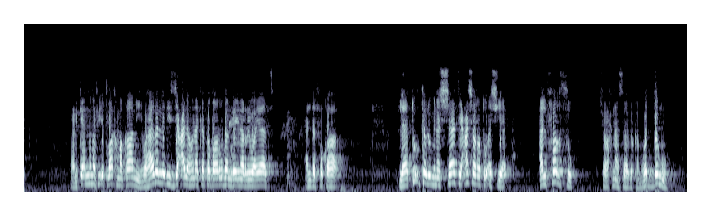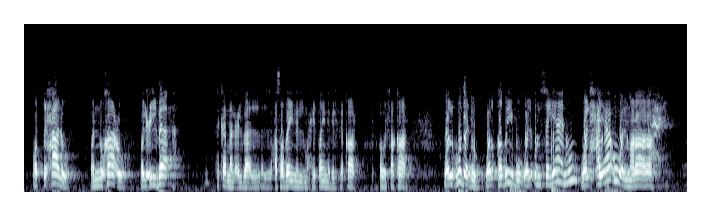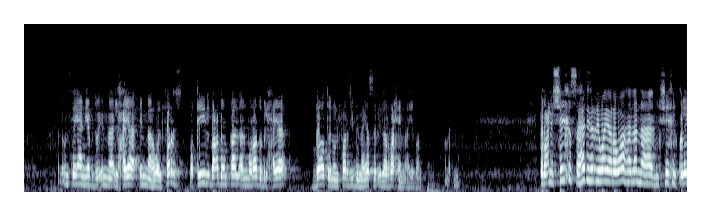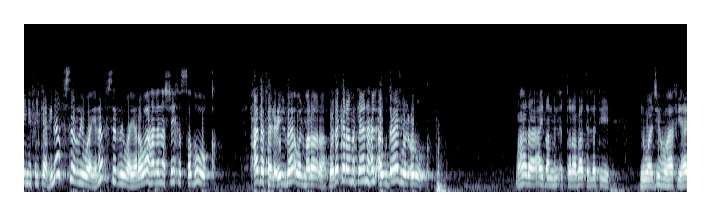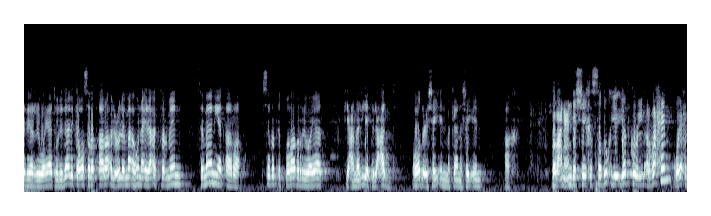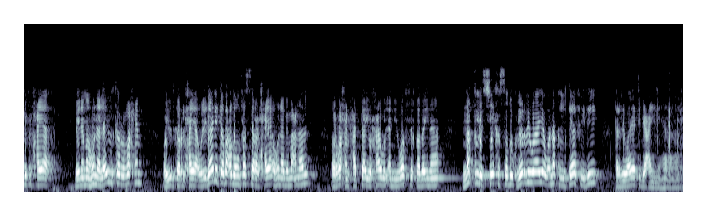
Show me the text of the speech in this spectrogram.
يعني كأنما في إطلاق مقامي وهذا الذي جعل هناك تضاربا بين الروايات عند الفقهاء. لا تؤكل من الشاة عشرة أشياء. الفرث شرحناه سابقا. والدم والطحال والنخاع والعلباء. ذكرنا العلباء العصبين المحيطين بالفقار أو الفقار. والغدد والقضيب والأنثيان والحياء والمرارة. الأنثيان يبدو إما الحياء إما هو الفرج. وقيل بعضهم قال المراد بالحياء باطن الفرج بما يصل إلى الرحم أيضا. طبعا الشيخ هذه الرواية رواها لنا الشيخ الكليني في الكافي. نفس الرواية نفس الرواية. رواها لنا الشيخ الصدوق. حدث العلباء والمرارة وذكر مكانها الأوداج والعروق. وهذا أيضا من الاضطرابات التي نواجهها في هذه الروايات. ولذلك وصلت آراء العلماء هنا إلى أكثر من ثمانية آراء بسبب اضطراب الروايات في عملية العد ووضع شيء مكان شيء آخر. طبعا عند الشيخ الصدوق يذكر الرحم ويحذف الحياء بينما هنا لا يذكر الرحم ويذكر الحياء ولذلك بعضهم فسر الحياء هنا بمعنى الرحم حتى يحاول أن يوفق بين نقل الشيخ الصدوق للرواية ونقل الكافي للرواية بعينها.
